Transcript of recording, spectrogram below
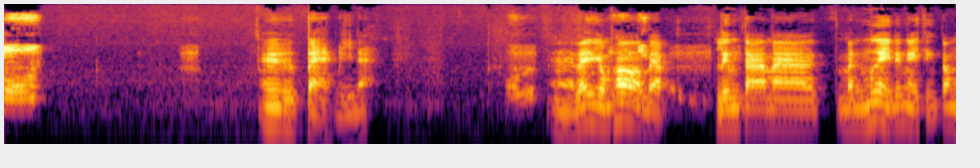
เดินนะเออ แปลกดีนะอ่าแล้วโยมพ่อแบบลืมตามามันเมื่อยหรือไงถึงต้อง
